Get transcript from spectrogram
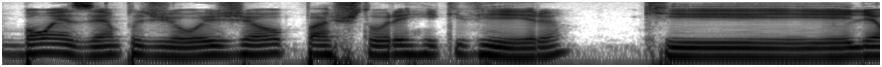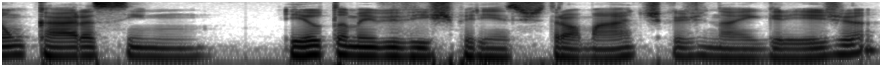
bom exemplo de hoje é o pastor Henrique Vieira, que ele é um cara assim. Eu também vivi experiências traumáticas na igreja,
